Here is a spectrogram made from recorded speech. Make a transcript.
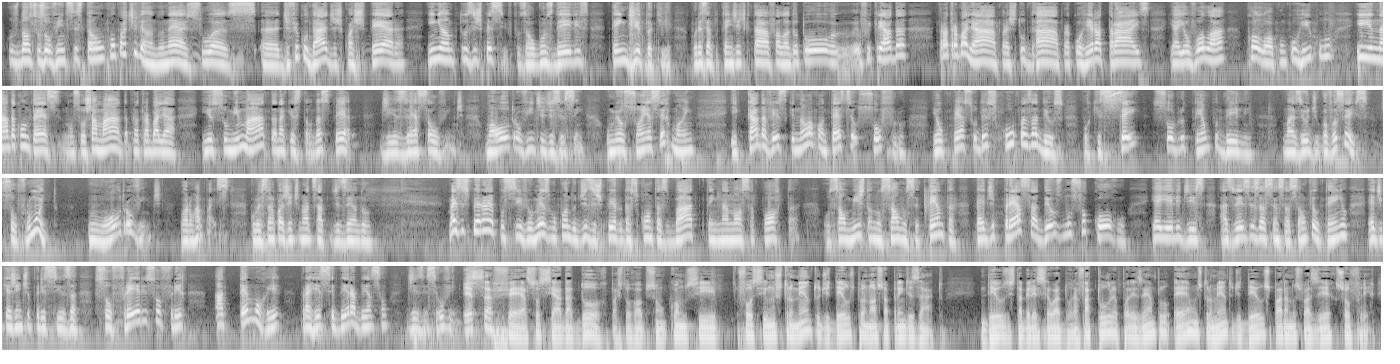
Os nossos ouvintes estão compartilhando né, as suas uh, dificuldades com a espera em âmbitos específicos. Alguns deles têm dito aqui. Por exemplo, tem gente que está falando, eu, tô, eu fui criada para trabalhar, para estudar, para correr atrás. E aí eu vou lá, coloco um currículo e nada acontece. Não sou chamada para trabalhar. Isso me mata na questão da espera, diz essa ouvinte. Uma outra ouvinte disse assim: o meu sonho é ser mãe. E cada vez que não acontece, eu sofro. Eu peço desculpas a Deus, porque sei sobre o tempo dele. Mas eu digo a vocês: sofro muito. Um outro ouvinte. Agora um rapaz, conversando com a gente no WhatsApp, dizendo. Mas esperar é possível mesmo quando o desespero das contas batem na nossa porta? O salmista no Salmo 70 pede pressa a Deus no socorro. E aí ele diz: às vezes a sensação que eu tenho é de que a gente precisa sofrer e sofrer até morrer para receber a bênção, diz esse ouvinte. Essa fé associada à dor, pastor Robson, como se fosse um instrumento de Deus para o nosso aprendizado. Deus estabeleceu a dor. A fatura, por exemplo, é um instrumento de Deus para nos fazer sofrer.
